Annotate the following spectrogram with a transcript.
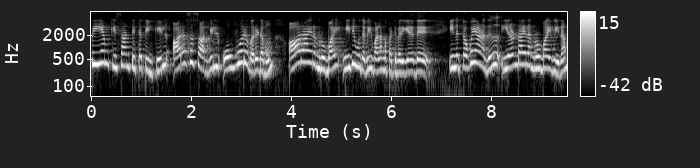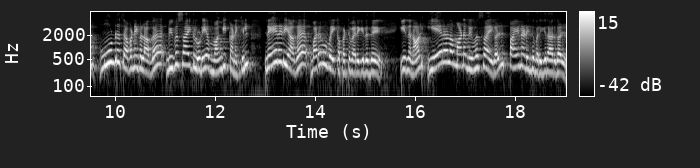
பிஎம் கிசான் திட்டத்தின் கீழ் அரசு சார்பில் ஒவ்வொரு வருடமும் ஆறாயிரம் ரூபாய் நிதி உதவி வழங்கப்பட்டு வருகிறது. இந்த தொகையானது இரண்டாயிரம் ரூபாய் வீதம் மூன்று தவணைகளாக விவசாயிகளுடைய வங்கிக் கணக்கில் நேரடியாக வரவு வைக்கப்பட்டு வருகிறது. இதனால் ஏராளமான விவசாயிகள் பயனடைந்து வருகிறார்கள்.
